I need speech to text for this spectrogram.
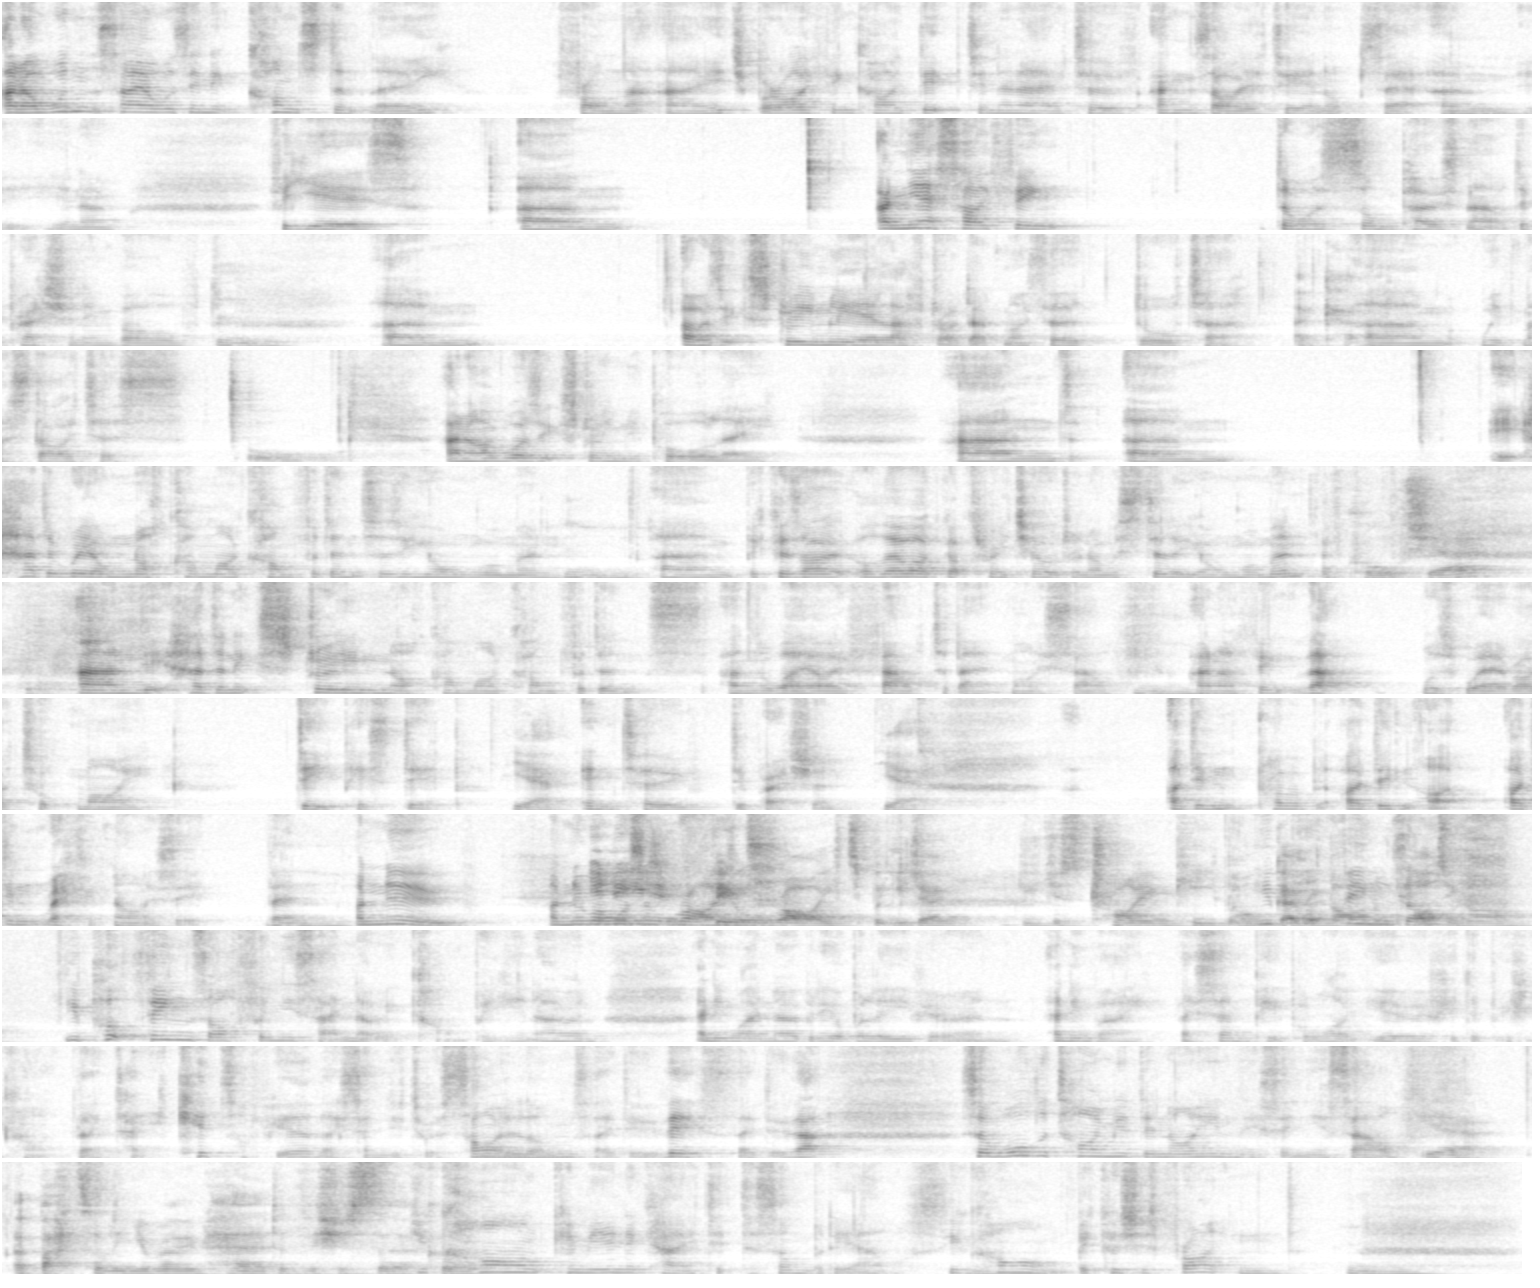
and I wouldn't say I was in it constantly from that age, but I think I dipped in and out of anxiety and upset, and you know, for years. Um, and yes, I think there was some postnatal depression involved. Mm. Um, I was extremely ill after I'd had my third daughter Okay. um, with mastitis, Ooh. and I was extremely poorly, and um, it had a real knock on my confidence as a young woman Mm. um, because I, although I'd got three children, I was still a young woman, Of course, yeah. And it had an extreme knock on my confidence and the way I felt about myself, Mm. and I think that was where I took my deepest dip Yeah, into depression. yeah. I didn't probably I didn't I, I didn't recognise it then. Mm. I knew I knew You I knew you wasn't didn't right. feel right, but you don't. You just try and keep But on you going on and plodding off. on. You put things off and you say no, it can't be, you know. And anyway, nobody will believe you. And anyway, they send people like you if you did, if you can't. They take your kids off you. They send you to asylums. They do this. They do that. So all the time you're denying this in yourself. Yeah, a battle in your own head, a vicious circle. You can't communicate it to somebody else. You Mm. can't because you're frightened. Mm.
